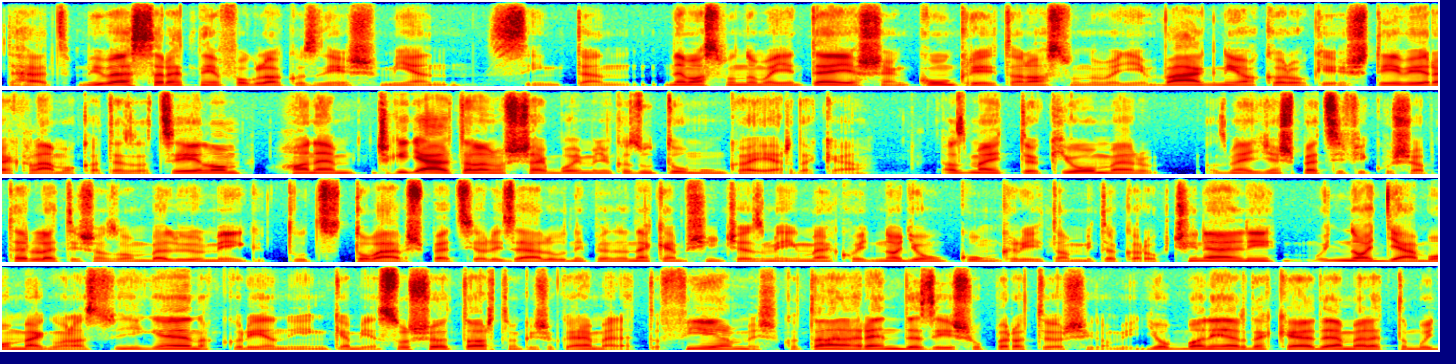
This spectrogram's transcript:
Tehát mivel szeretnél foglalkozni, és milyen szinten. Nem azt mondom, hogy én teljesen konkrétan azt mondom, hogy én vágni akarok, és tévéreklámokat ez a célom, hanem csak így általánosságban, hogy mondjuk az utómunka érdekel. Az már egy tök jó, mert az már egy ilyen specifikusabb terület, és azon belül még tudsz tovább specializálódni. Például nekem sincs ez még meg, hogy nagyon konkrétan mit akarok csinálni. Úgy nagyjából megvan az, hogy igen, akkor ilyen, inkább ilyen social tartunk, és akkor emellett a film, és akkor talán a rendezés, operatőrség, ami jobban érdekel, de emellett amúgy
